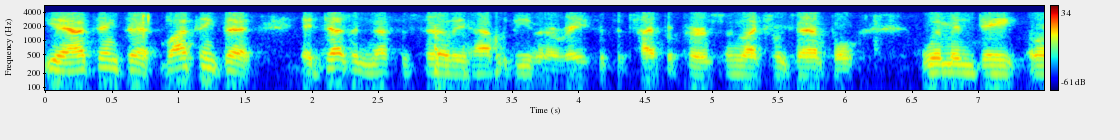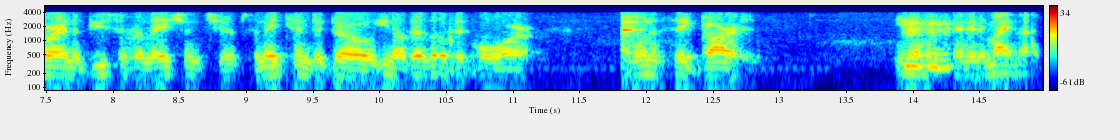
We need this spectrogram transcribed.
Yeah, I think that. Well, I think that it doesn't necessarily have to be even a race. It's a type of person. Like for example, women date or in abusive relationships, and they tend to go. You know, they're a little bit more. I want to say guarded. You know what I'm Mhm. saying? And it might not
